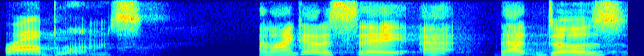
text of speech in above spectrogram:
problems. And I got to say, that does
